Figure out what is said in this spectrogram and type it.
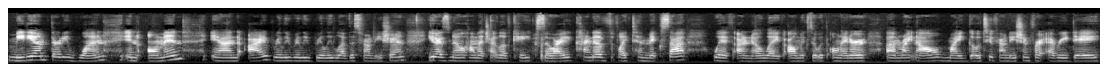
medium 31 in almond and I really really really love this foundation you guys know how much I love cake so I kind of like to mix that with, I don't know, like I'll mix it with All Nighter. Um, right now, my go-to foundation for every day,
